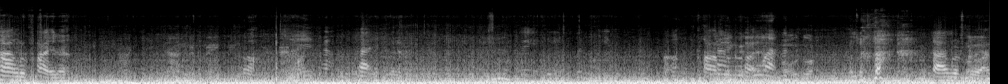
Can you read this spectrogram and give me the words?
ทางรถไฟนะ ขีดอย่างกันไป อ๋อ นี่ทางไป ทางรถไฟ เอารถ ทางรถด่วน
